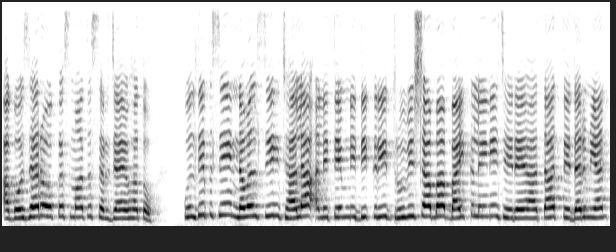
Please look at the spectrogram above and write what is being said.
આ ગોઝારો અકસ્માત સર્જાયો હતો. કુલદીપસિંહ, નવલસિંહ ઝાલા અને તેમની દીકરી ધ્રુવિશાબા બાઇક લઈને જઈ રહ્યા હતા. તે દરમિયાન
